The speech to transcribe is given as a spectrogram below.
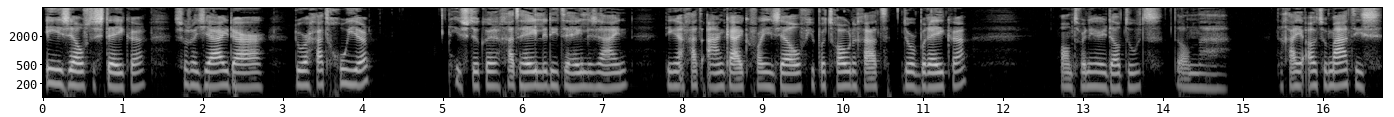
in jezelf te steken, zodat jij daardoor gaat groeien. Je stukken gaat helen die te helen zijn. Dingen gaat aankijken van jezelf. Je patronen gaat doorbreken. Want wanneer je dat doet, dan, uh, dan ga je automatisch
